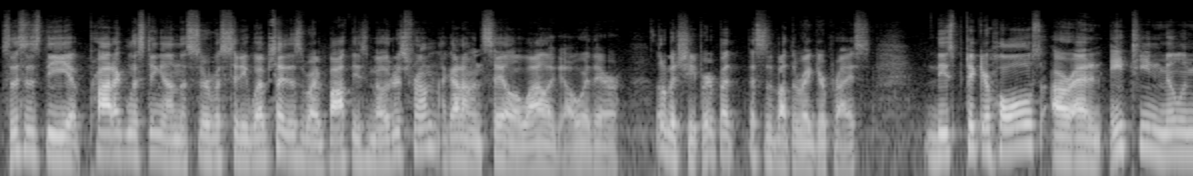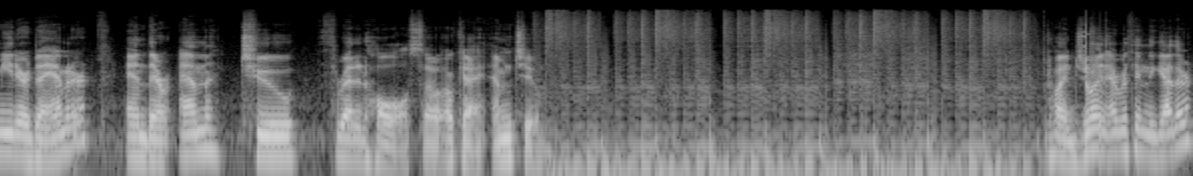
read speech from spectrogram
So this is the product listing on the ServoCity website. This is where I bought these motors from. I got them on sale a while ago where they're a little bit cheaper, but this is about the regular price. These particular holes are at an 18 millimeter diameter and they're M2 threaded holes. So, okay, M2. If I join everything together,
